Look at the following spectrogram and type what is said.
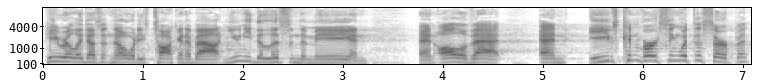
he really doesn't know what he's talking about, and you need to listen to me, and, and all of that. And Eve's conversing with the serpent.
